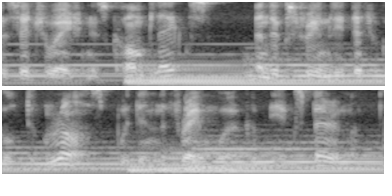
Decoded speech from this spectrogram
The situation is complex and extremely difficult to grasp within the framework of the experiment.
